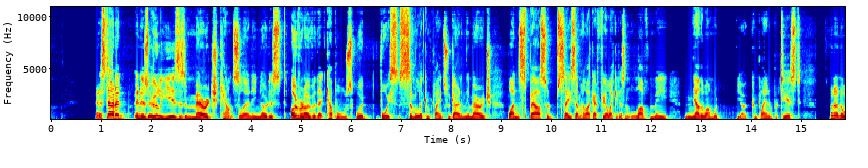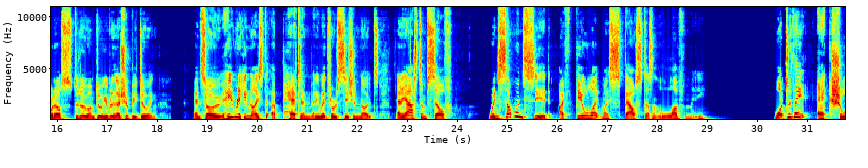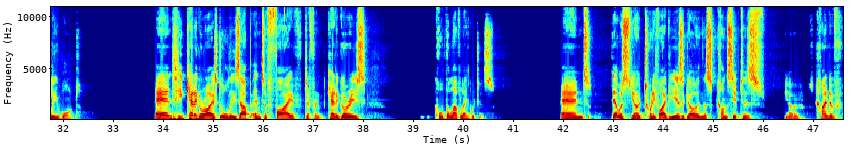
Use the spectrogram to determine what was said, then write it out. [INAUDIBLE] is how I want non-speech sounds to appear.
And it started in his early years as a marriage counselor, and he noticed over and over that couples would voice similar complaints regarding their marriage. One spouse would say something like, I feel like he doesn't love me, and the other one would, you know, complain and protest. I don't know what else to do. I'm doing everything I should be doing. And so he recognized a pattern and he went through his session notes and he asked himself, when someone said, I feel like my spouse doesn't love me, what do they actually want? And he categorized all these up into five different categories called the love languages. And that was, you know, 25 years ago. And this concept has, you know, kind of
